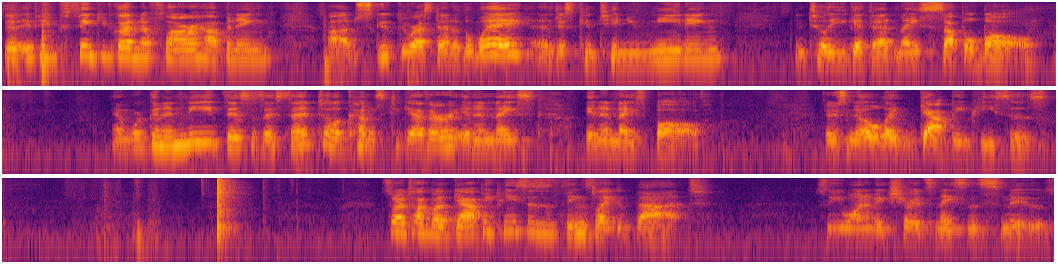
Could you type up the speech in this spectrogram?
if you think you've got enough flour happening, uh, scoot the rest out of the way and just continue kneading until you get that nice supple ball. And we're going to knead this, as I said, till it comes together in a nice, in a nice ball. There's no like gappy pieces. So I talk about gappy pieces and things like that. So you want to make sure it's nice and smooth.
